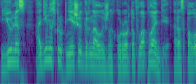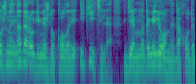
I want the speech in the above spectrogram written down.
Юляс – один из крупнейших горнолыжных курортов Лапландии, расположенный на дороге между Колори и Кителя, где многомиллионные доходы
